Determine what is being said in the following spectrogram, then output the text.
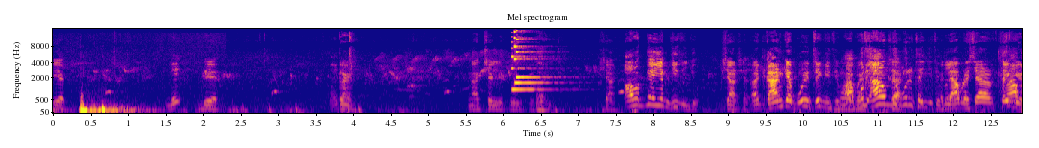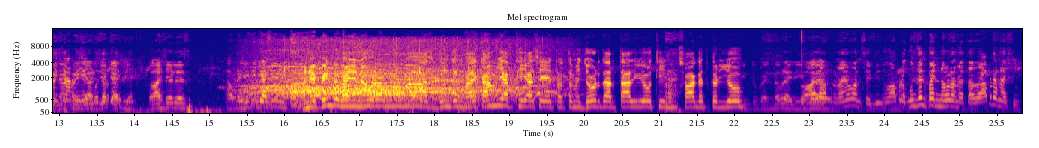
એક બે બે. ત્રણ. ના છેલ્લી પૂરી થઈ ચાર. આ વખતે એક જીતી ગયું. ચાર ચાર. કારણ કે પૂરી થઈ ગઈ હતી આ પૂરી આ વખતે પૂરી થઈ ગઈ હતી. એટલે આપણે ચાર થઈ ગઈ ને આપણે ચાર, આપણે ચાર એક વધારે જીત્યા થઈ તો આ challenge આપણે જીતી ગયા છીએ. અને પિન્ટુભાઈ નવરામાં ગુંજનભાઈ કામયાબ થયા છે. તો તમે જોરદાર તાલીઓથી સ્વાગત કરજો પિન્ટુભાઈ નવરાઈ દઈએ. તો આપણે નાયવાન છે. બીજું આપણે ગુંજનભાઈ નવરા નતા હવે આપણે નાખ્યું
